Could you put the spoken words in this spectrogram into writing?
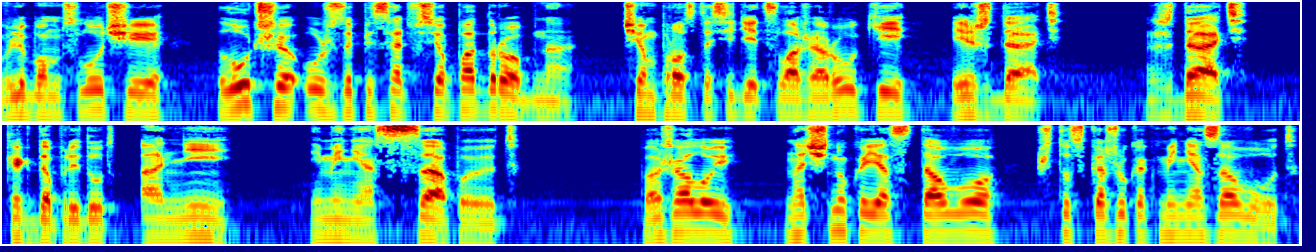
В любом случае, лучше уж записать все подробно, чем просто сидеть сложа руки и ждать. Ждать, когда придут они и меня сапают. Пожалуй, начну-ка я с того, что скажу, как меня зовут.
